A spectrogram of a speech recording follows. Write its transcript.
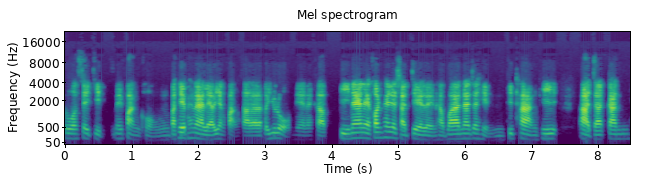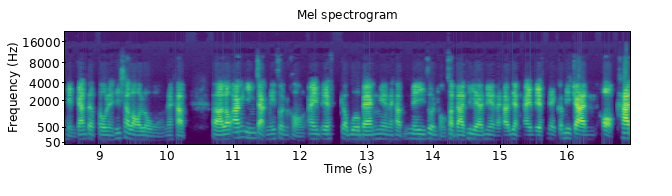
ตัวเศรษฐกิจในฝั่งของประเทศพัฒนาแล้วอย่างฝั่งสหรัฐแล้วก็ยุโรปเนี่ยนะครับปีหน้าเนี่ยค่อนข้างจะชัดเจนเลยนะครับ ว่าน่าจะเห็นทิศทางที่อาจจะการเห็นการเติบโตในที่ชะลอลงนะครับเราอ้างอิงจากในส่วนของ IMF กับ World Bank เนี่ยนะครับในส่วนของสัปดาห์ที่แล้วเนี่ยนะครับอย่าง IMF เนี่ยก็มีการออกคาด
